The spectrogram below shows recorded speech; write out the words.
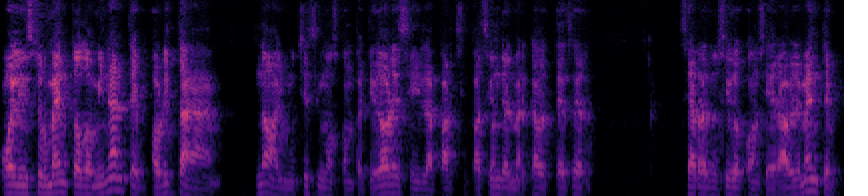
o el instrumento dominante. Ahorita no, hay muchísimos competidores y la participación del mercado de Tether se ha reducido considerablemente.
